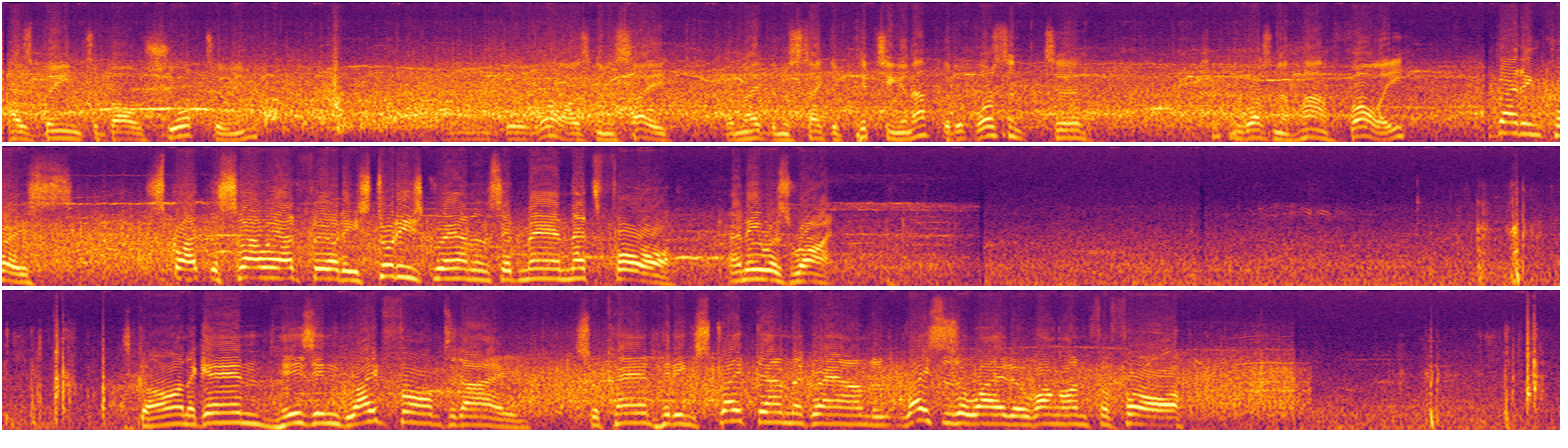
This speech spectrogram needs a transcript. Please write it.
has been to bowl short to him. And, uh, well, I was going to say they made the mistake of pitching it up, but it wasn't. Uh, certainly wasn't a half volley. Batting crease. Despite the slow outfield, he stood his ground and said, man, that's four. and he was right. Gone again. He's in great form today. Srikanth hitting straight down the ground, races away to long on for four.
